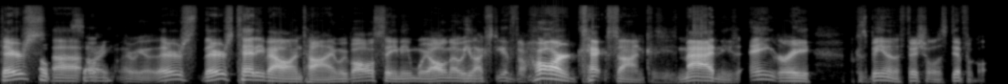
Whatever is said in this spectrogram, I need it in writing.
There's Oh, uh oh, sorry. there we go. There's there's Teddy Valentine. We've all seen him. We all know he likes to give the hard tech sign because he's mad and he's angry because being an official is difficult,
